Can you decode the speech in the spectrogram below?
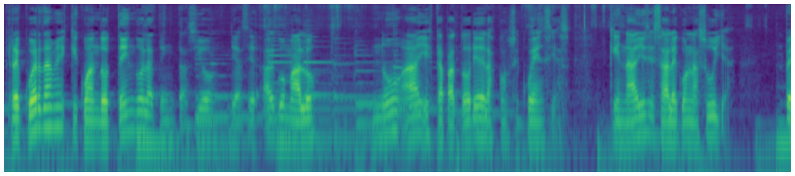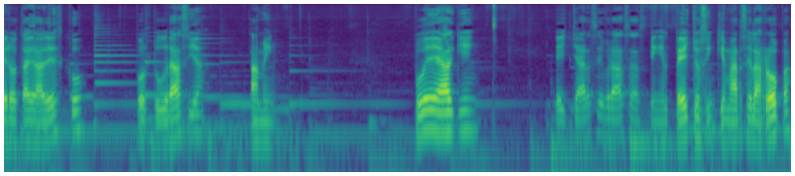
recuérdame que cuando tengo la tentación de hacer algo malo, no hay escapatoria de las consecuencias, que nadie se sale con la suya, pero te agradezco por tu gracia Amén. ¿Puede alguien echarse brasas en el pecho sin quemarse la ropa?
